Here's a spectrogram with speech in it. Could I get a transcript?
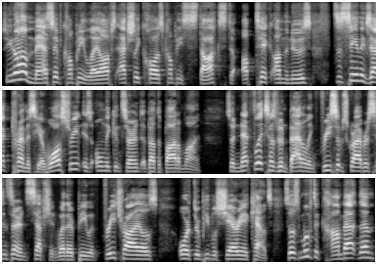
So you know how massive company layoffs actually cause company stocks to uptick on the news? It's the same exact premise here. Wall Street is only concerned about the bottom line. So Netflix has been battling free subscribers since their inception, whether it be with free trials or through people sharing accounts. So this move to combat them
